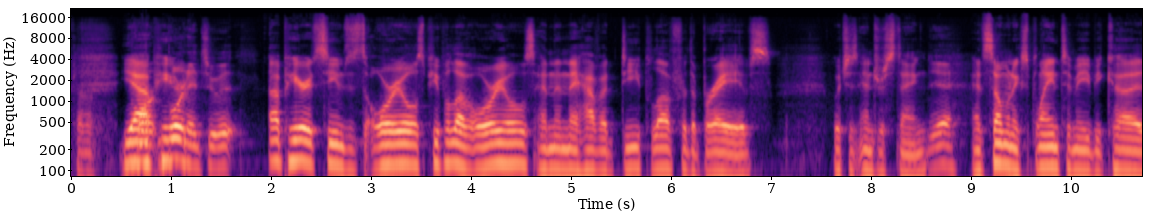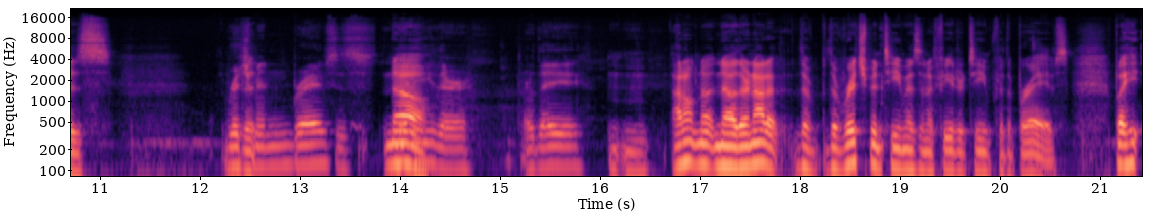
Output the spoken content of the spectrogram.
kind of Yeah, born, here- born into it. Up here it seems it's the Orioles. People love Orioles and then they have a deep love for the Braves, which is interesting. Yeah, And someone explained to me because Richmond Braves is No. they, they're are they Mm-mm. I don't know. No, they're not a the the Richmond team isn't a feeder team for the Braves, but he,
